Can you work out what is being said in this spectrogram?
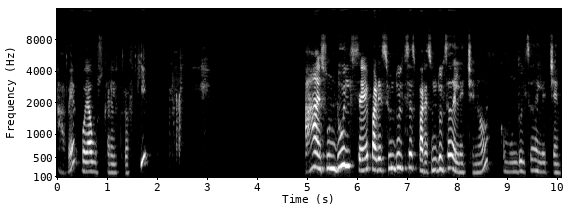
A ver, voy a buscar el krofki. Ah, es un dulce, parece un dulce, parece un dulce de leche, ¿no? Como un dulce de leche.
